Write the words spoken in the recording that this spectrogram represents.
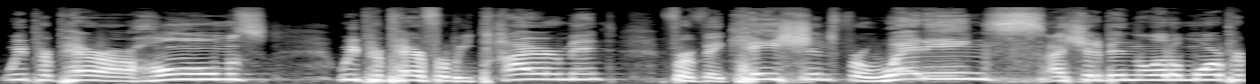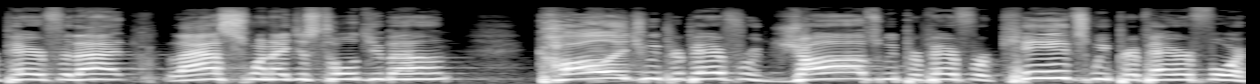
We prepare our homes we prepare for retirement, for vacations, for weddings. I should have been a little more prepared for that last one I just told you about. College, we prepare for jobs, we prepare for kids, we prepare for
